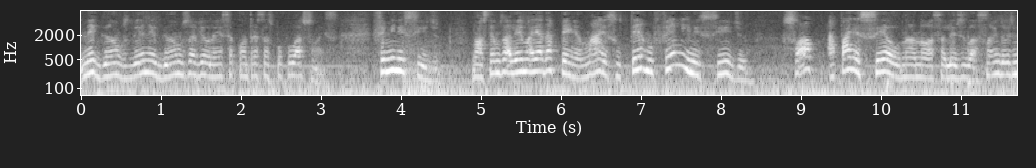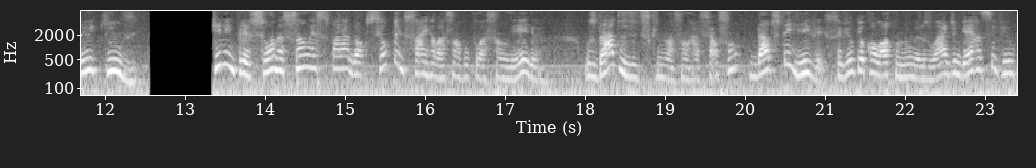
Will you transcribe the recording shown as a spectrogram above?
negamos, denegamos a violência contra essas populações. Feminicídio nós temos a Lei Maria da Penha, mas o termo feminicídio só apareceu na nossa legislação em 2015. O que me impressiona são esses paradoxos. Se eu pensar em relação à população negra, os dados de discriminação racial são dados terríveis. Você viu que eu coloco números lá de guerra civil,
